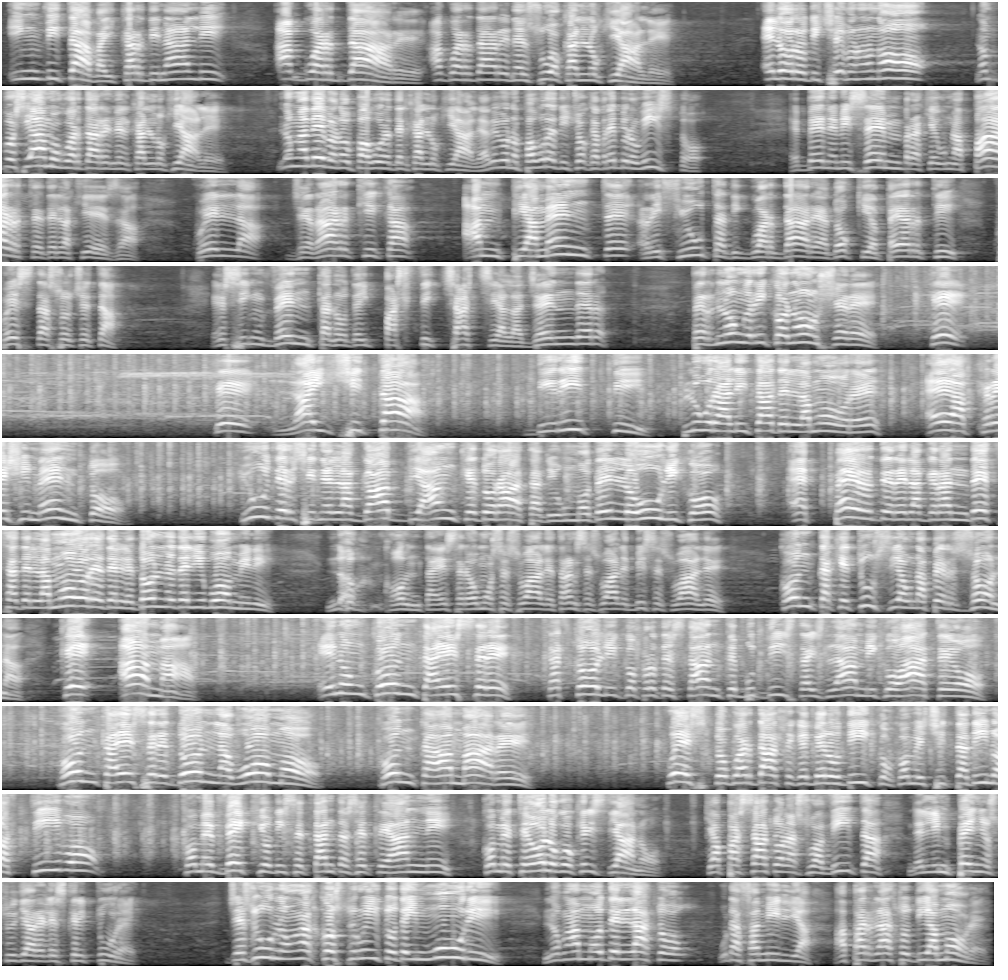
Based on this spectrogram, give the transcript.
invitava i cardinali a guardare, a guardare nel suo cannocchiale e loro dicevano no, non possiamo guardare nel cannocchiale. Non avevano paura del cannocchiale, avevano paura di ciò che avrebbero visto. Ebbene, mi sembra che una parte della Chiesa, quella gerarchica, ampiamente rifiuta di guardare ad occhi aperti questa società e si inventano dei pasticciacci alla gender per non riconoscere che, che laicità, diritti, pluralità dell'amore è a crescimento. Chiudersi nella gabbia anche dorata di un modello unico è perdere la grandezza dell'amore delle donne e degli uomini. Non conta essere omosessuale, transessuale, bisessuale, conta che tu sia una persona che ama e non conta essere cattolico, protestante, buddista, islamico, ateo. Conta essere donna, uomo. Conta amare. Questo guardate che ve lo dico come cittadino attivo, come vecchio di 77 anni, come teologo cristiano che ha passato la sua vita nell'impegno a studiare le scritture. Gesù non ha costruito dei muri, non ha modellato una famiglia, ha parlato di amore.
